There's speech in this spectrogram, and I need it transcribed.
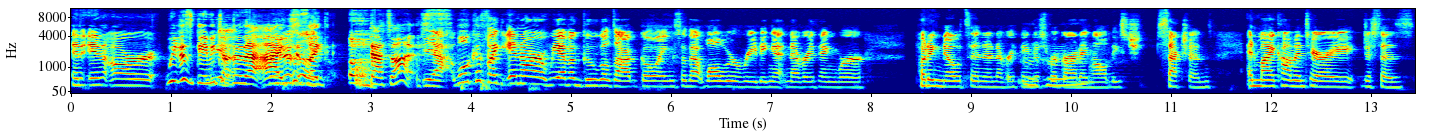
And in our We just gave each Yeah. other that eye because, like, ugh. that's us. Yeah, well, because like in our we have a Google Doc going so that while we're reading it and everything, we're putting notes in and everything just Mhm. regarding all these ch- sections. And my commentary just says,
